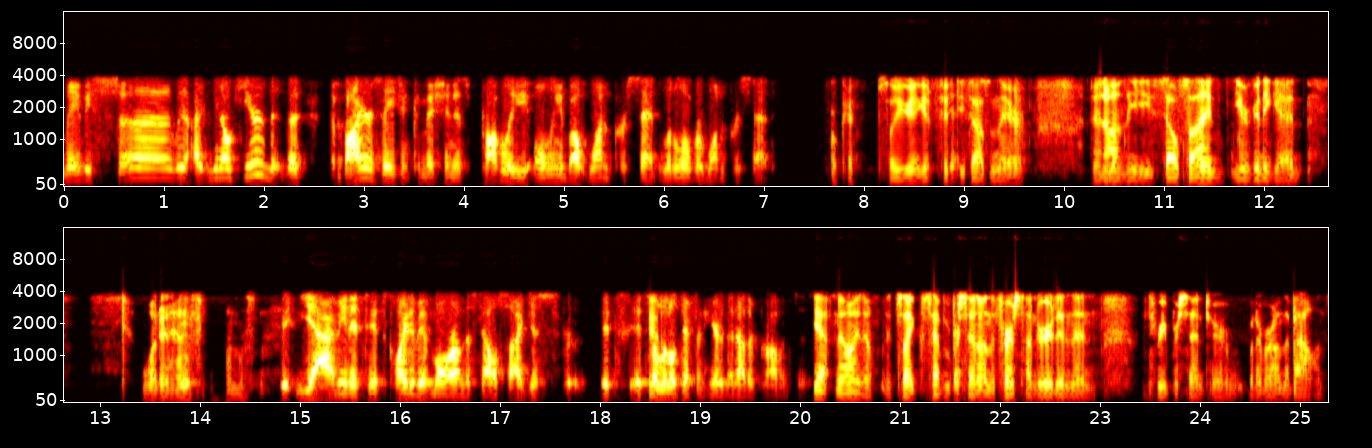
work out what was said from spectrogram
maybe so. I- You know, here the, the the buyer's agent commission is probably only about one percent, a little over one percent. Okay, so you're gonna get fifty thousand there, and on the sell side, you're gonna get one and a half almost. Yeah, I mean it's it's quite a bit more on the sell side. Just for, it's it's Yeah. a little different here than other provinces. Yeah, no, I know. It's like seven percent on the first hundred, and then three percent or whatever on the balance.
